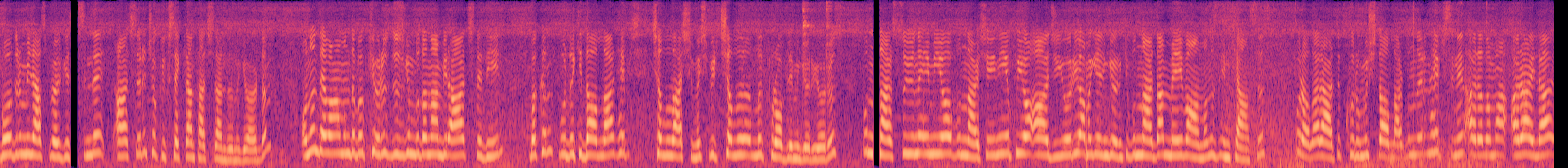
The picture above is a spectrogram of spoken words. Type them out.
Bodrum Milas bölgesinde ağaçların çok yüksekten taçlandığını gördüm. Onun devamında bakıyoruz düzgün budanan bir ağaç da değil. Bakın buradaki dallar hep çalılaşmış bir çalılık problemi görüyoruz. Bunlar suyunu emiyor, bunlar şeyini yapıyor, ağacı yoruyor ama gelin görün ki bunlardan meyve almanız imkansız. Buralar artık kurumuş dallar. Bunların hepsinin aralama arayla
